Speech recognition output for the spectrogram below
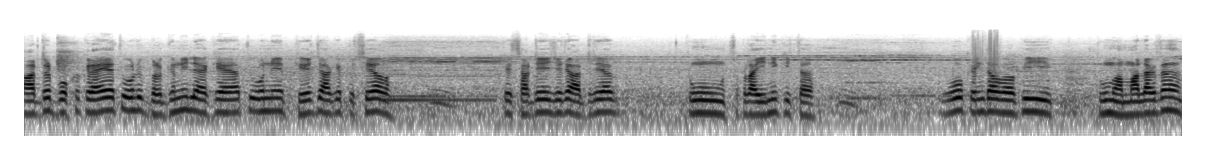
ਆਰਡਰ ਬੁੱਕ ਕਰਾਇਆ ਤੇ ਉਹਨੇ ਬਲਗਨ ਨਹੀਂ ਲੈ ਕੇ ਆਇਆ ਤੇ ਉਹਨੇ ਫੇਰ ਜਾ ਕੇ ਪੁੱਛਿਆ ਵਾ ਕਿ ਸਾਡੇ ਜਿਹੜੇ ਆਰਡਰ ਆ ਤੂੰ ਸਪਲਾਈ ਨਹੀਂ ਕੀਤਾ। ਉਹ ਕਹਿੰਦਾ ਵਾ ਵੀ ਤੂੰ ਮਾਮਾ ਲੱਗਦਾ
